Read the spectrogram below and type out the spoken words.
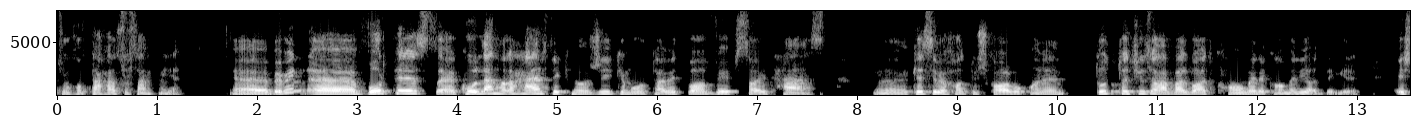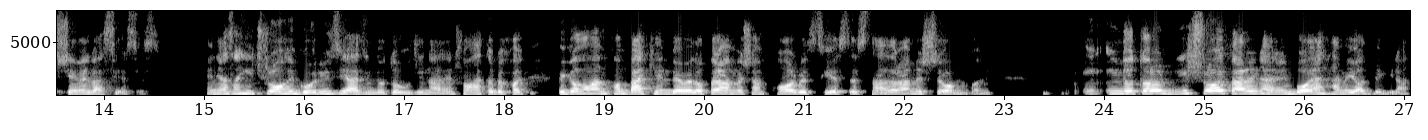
چون خب تخصصم اینه. ببین وردپرس کلا حالا هر تکنولوژی که مرتبط با وبسایت هست کسی بخواد توش کار بکنه دو تا چیز اول باید کامل کامل یاد بگیره. HTML و CSS. یعنی اصلا هیچ راه گریزی از این دوتا وجود نداره. شما حتی بخوای بگی آقا من می‌خوام بک اند هم بشم کار به CSS ندارم اشتباه می‌کنی. این دوتا رو هیچ راه فراری نداره. این باید همه یاد بگیرن.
